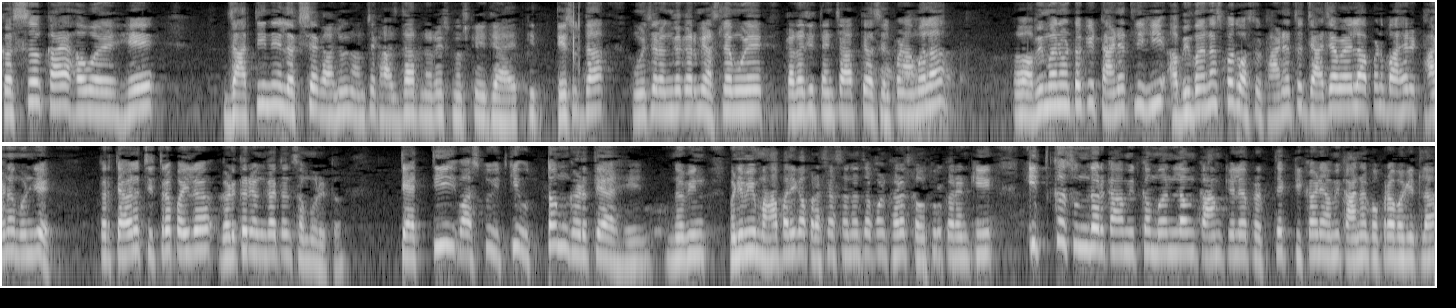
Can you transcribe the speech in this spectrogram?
कसं काय हवं आहे हे जातीने लक्ष घालून आमचे खासदार नरेश मस्के इथे आहेत की ते सुद्धा मूळचे रंगकर्मी असल्यामुळे कदाचित त्यांच्या आत्य असेल. पण आम्हाला अभिमान वाटतो की ठाण्यातली ही अभिमानास्पद वास्तू ठाण्याचं ज्या ज्या वेळेला आपण बाहेर ठाणं म्हणजे तर त्यावेळेला चित्र पहिलं गडकरी रंगातून समोर येतं. त्या ती वास्तू इतकी उत्तम घडते आहे नवीन म्हणजे मी महापालिका प्रशासनाचं पण खरंच कौतुक करेन की इतकं सुंदर काम इतकं मन लावून काम केलं प्रत्येक ठिकाणी आम्ही कानाकोपरा बघितला.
